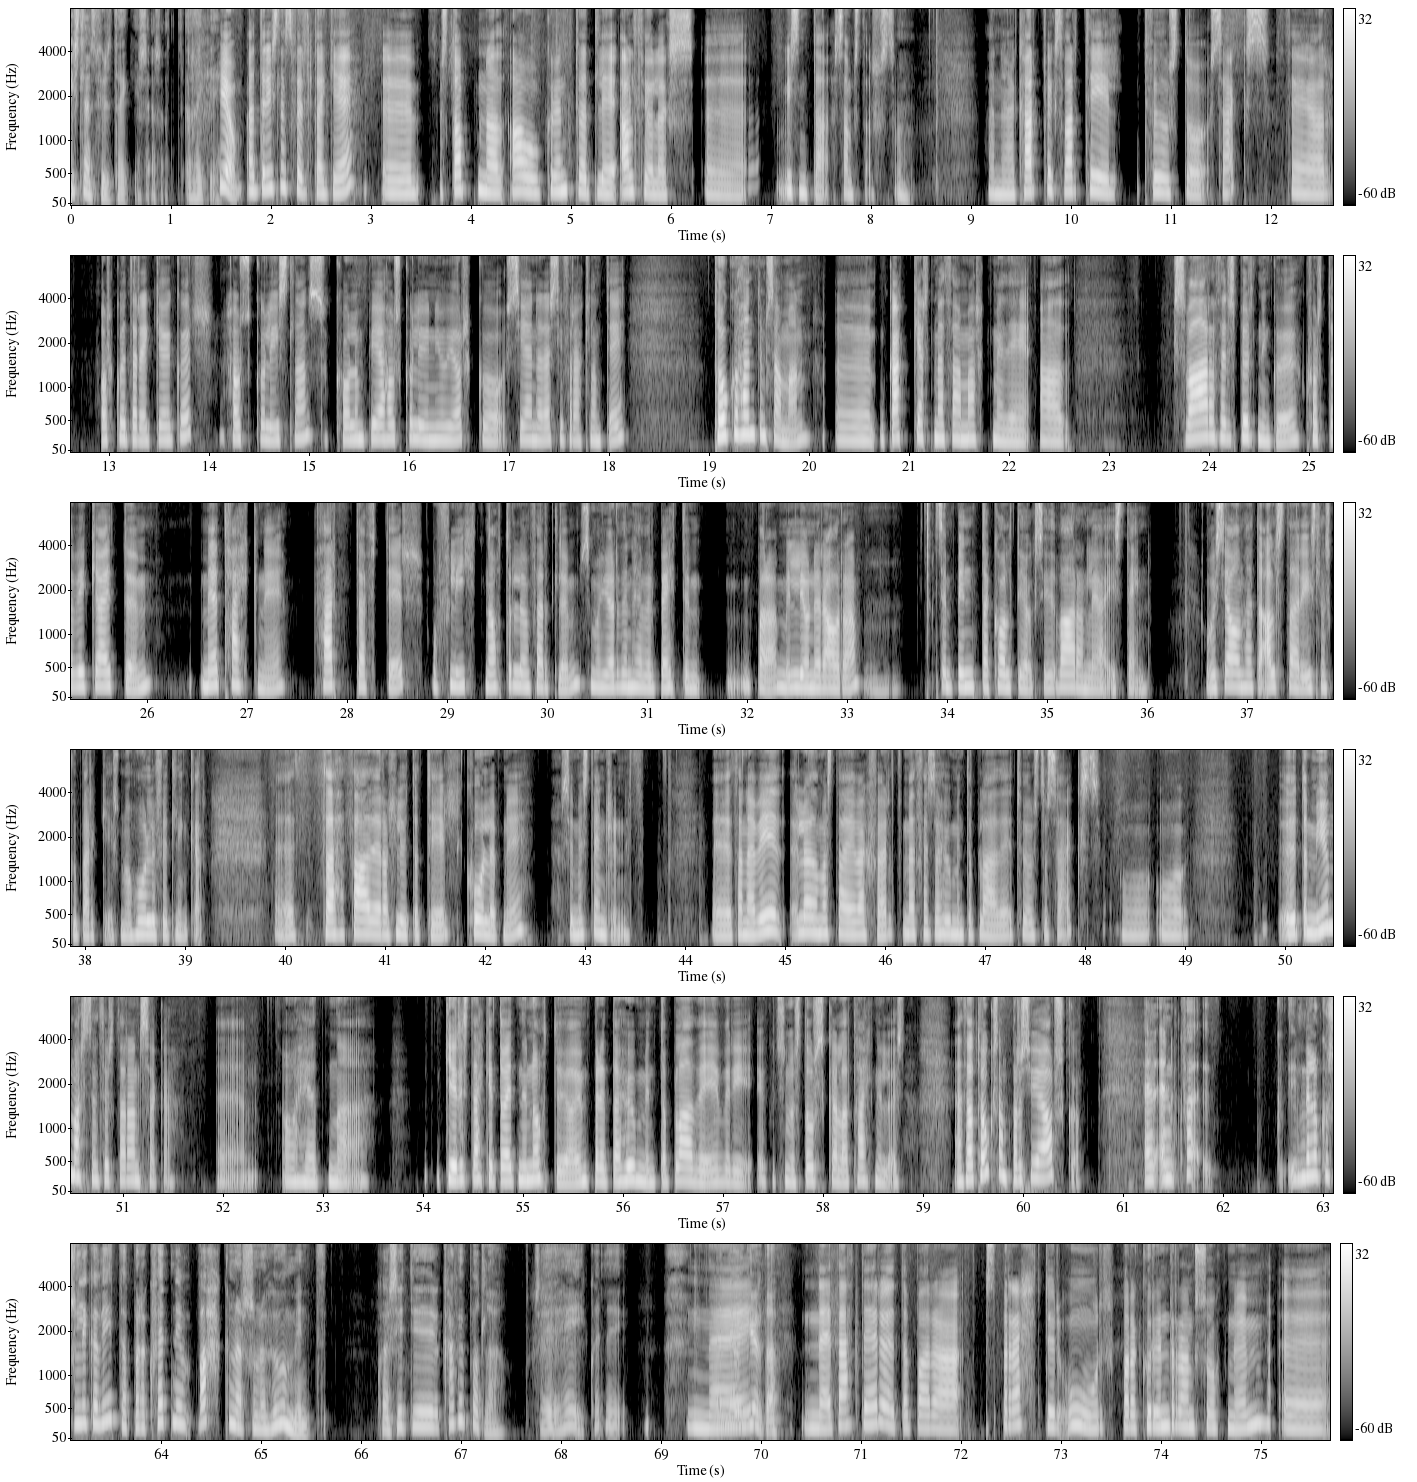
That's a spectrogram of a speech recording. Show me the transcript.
Íslands fyrirtæki, sem sagt, er það ekki? Já, þetta er Íslands fyrirtæki uh, stopnað á grundvelli alþjóðlags uh, vísinda samstarfs. Mm. Þannig að Carpfix var til 2006 þegar Orkveitar Reykjavíkur, Háskóli Íslands, Columbia Háskóli í New York og CNRS í Fraklandi tóku höndum saman um, gaggjart með það markmiði að svara þeirri spurningu hvort að við gætum með tækni hermt eftir og flýtt náttúrulegum ferlum sem á jörðin hefur beitum bara miljónir ára mm -hmm. sem binda koldioksið varanlega í stein. Og við sjáum þetta allstaðar í íslensku bergi, svona hólufyllingar eh, það, það er að hluta til kólefni sem er steinrunnið. Eh, þannig að við lögum að staði vegferð með þessa hugmyndablaði 2006 og, og auðvitað mjög margt sem þurft að rannsaka. Um, og hérna gerist ekkert á einni nóttu að umbreyta hugmynd að blaði yfir í eitthvað svona stórskala tæknilaust en það tók samt bara 7 ár sko. En, en hvað, mér langar svo líka að vita bara hvernig vaknar svona hugmynd? Hvað sittið kaffibotla segið hei, hvernig Nei, hvernig nei, þetta eru þetta bara sprettur úr bara grunnrannsóknum uh,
